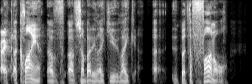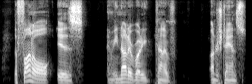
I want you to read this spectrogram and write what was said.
right. a, a client of of somebody like you. Like but the funnel, the funnel is, I mean, not everybody kind of understands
